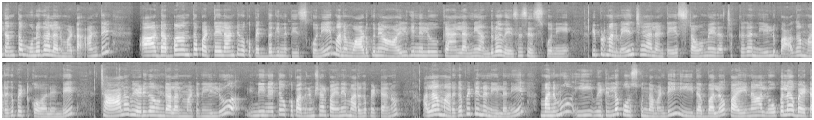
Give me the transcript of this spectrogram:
ఇదంతా మునగాలన్నమాట. అంటే ఆ డబ్బా అంతా పట్టేలాంటి ఒక పెద్ద గిన్నె తీసుకొని మనం వాడుకునే ఆయిల్ గిన్నెలు క్యాన్లు అన్నీ అందులో వేసేసేసుకొని ఇప్పుడు మనం ఏం చేయాలంటే స్టవ్ మీద చక్కగా నీళ్ళు బాగా మరగపెట్టుకోవాలండి. చాలా వేడిగా ఉండాలన్నమాట నీళ్ళు నేనైతే ఒక పది నిమిషాల పైనే మరగపెట్టాను. అలా మరగపెట్టిన నీళ్ళని మనము ఈ వీటిల్లో పోసుకుందామండి. ఈ డబ్బాలో పైన లోపల బయట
